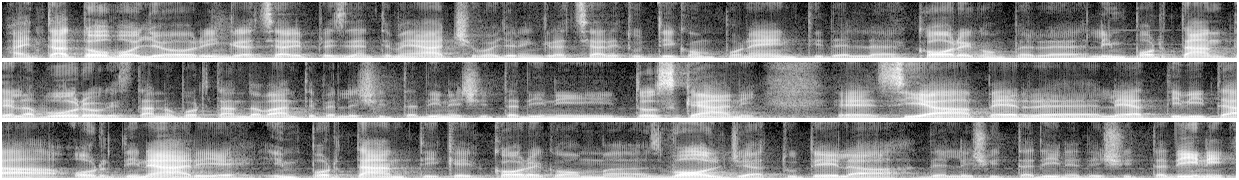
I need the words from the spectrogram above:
Ah, intanto voglio ringraziare il Presidente Meacci, voglio ringraziare tutti i componenti del Corecon per l'importante lavoro che stanno portando avanti per le cittadine e cittadini toscani, eh, sia per le attività ordinarie importanti che il Corecom svolge a tutela delle cittadine e dei cittadini,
